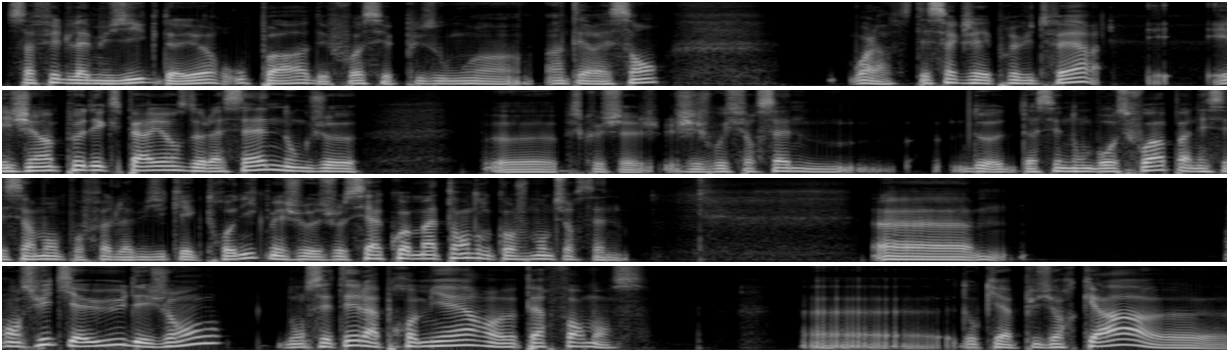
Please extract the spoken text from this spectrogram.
Ça fait de la musique d'ailleurs ou pas. Des fois, c'est plus ou moins intéressant. Voilà, c'était ça que j'avais prévu de faire. Et, j'ai un peu d'expérience de la scène, donc je. Euh, parce que j'ai joué sur scène d'assez nombreuses fois, pas nécessairement pour faire de la musique électronique, mais je, je sais à quoi m'attendre quand je monte sur scène. Euh, ensuite, il y a eu des gens dont c'était la première euh, performance. Euh, donc il y a plusieurs cas. Euh,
